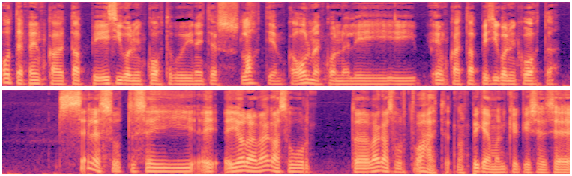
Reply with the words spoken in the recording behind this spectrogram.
Otepää MK-etapi esikolmiku kohta kui näiteks Lahti MK Holmenkonneli MK-etapi esikolmiku kohta? selles suhtes ei, ei, ei ole väga suurt, väga suurt vahet, et noh, pigem on ikkagi see, see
